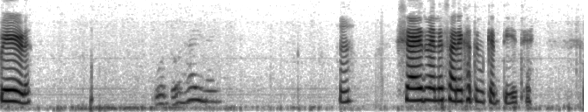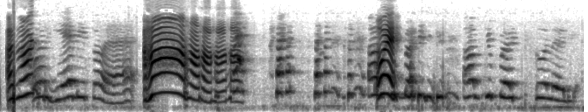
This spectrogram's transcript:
पेड़। वो तो है ही नहीं शायद मैंने सारे खत्म कर दिए थे। अजान और ये भी तो है। हाँ हाँ हाँ हाँ हाँ। ओए। आपकी पेट को ले लिया।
